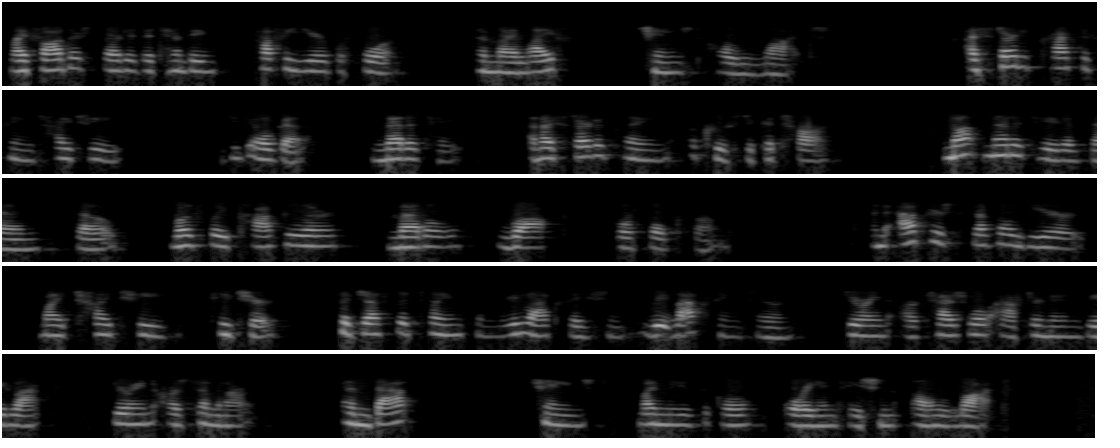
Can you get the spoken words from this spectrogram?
My father started attending half a year before, and my life changed a lot. I started practicing Tai Chi, yoga, meditate, and I started playing acoustic guitar. Not meditative then, though, mostly popular, metal, rock, or folk songs. And after several years, my Tai Chi teacher suggested playing some relaxation, relaxing tune during our casual afternoon relax during our seminar. And that changed my musical orientation a lot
